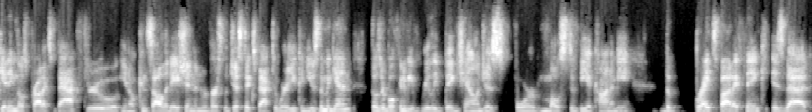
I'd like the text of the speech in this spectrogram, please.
getting those products back through you know consolidation and reverse logistics back to where you can use them again those are both going to be really big challenges for most of the economy. The bright spot i think is that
